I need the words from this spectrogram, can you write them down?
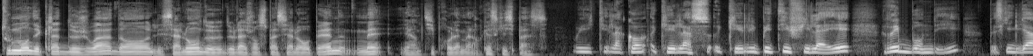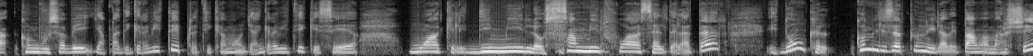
tout le monde éclate de joie dans les salons de l'Agence spatiale européenne, mais il y a un petit problème. Alors qu'est-ce qui se passe? Oui, que, la, que, la, que les petits filets rebondissent, parce qu'il y a, comme vous savez, il n'y a pas de gravité pratiquement. Il y a une gravité qui c'est moins que les 10 000 ou 100 000 fois celle de la Terre. Et donc, comme les harpons, il n'avaient pas marché,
